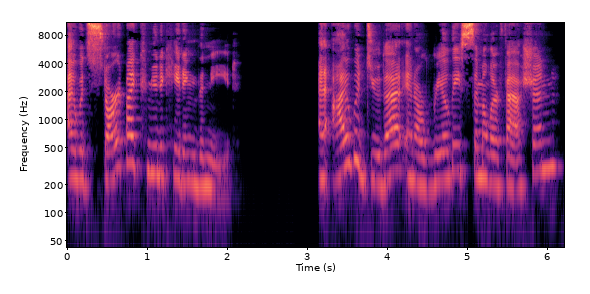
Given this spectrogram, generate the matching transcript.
I would start by communicating the need. And I would do that in a really similar fashion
